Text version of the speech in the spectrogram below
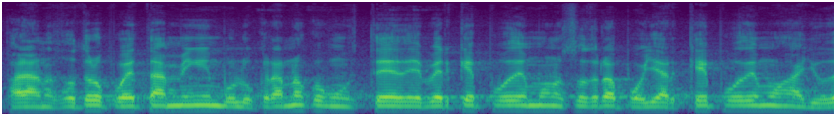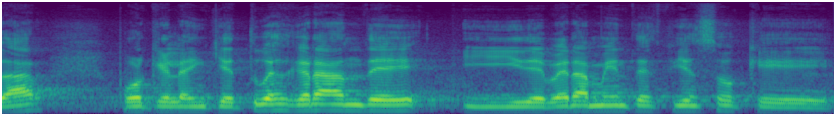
para nosotros poder también involucrarnos con ustedes, ver qué podemos nosotros apoyar, qué podemos ayudar, porque la inquietud es grande y de veramente pienso que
